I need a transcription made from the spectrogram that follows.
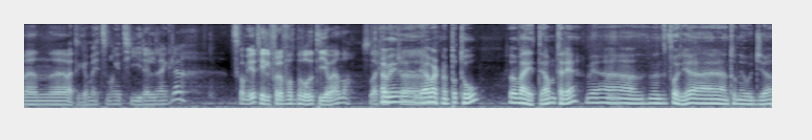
men uh, jeg veit ikke om jeg har gitt så mange tier heller, egentlig. Det skal mye til for å få både ti og én, da. Så det er Ja, vi, jeg har vært med på to, så veit jeg om tre. Vi er, den forrige er Antony Ujja,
